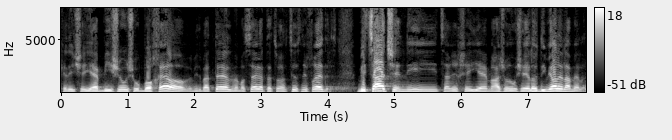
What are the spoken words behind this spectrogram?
כדי שיהיה מישהו שהוא בוחר ומתבטל ומוסר את עצמו מציאות נפרדת. מצד שני צריך שיהיה משהו שיהיה לו דמיון אל המלך.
